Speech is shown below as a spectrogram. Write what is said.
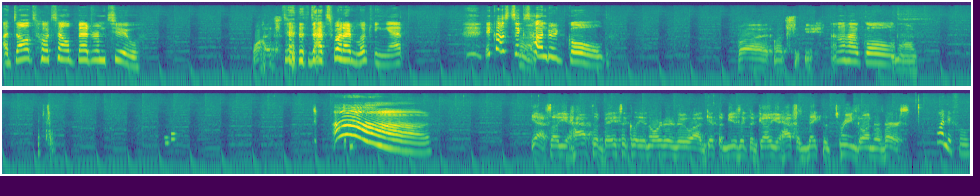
Adult hotel bedroom 2. What? That's what I'm looking at. It costs 600 gold. But let's see. I don't have gold. Come on. Ah! Yeah, so you have to basically, in order to uh, get the music to go, you have to make the train go in reverse. Wonderful.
